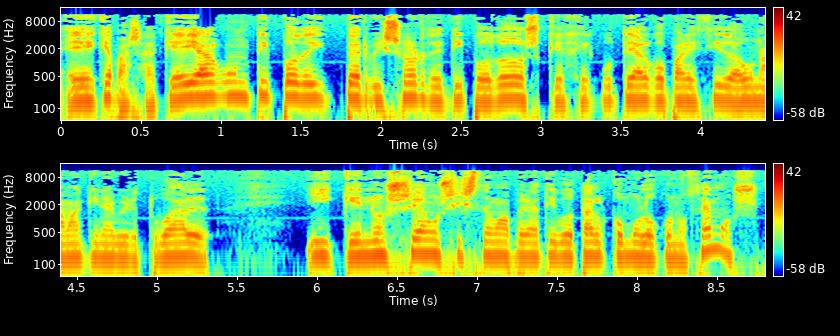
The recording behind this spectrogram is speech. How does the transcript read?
eh, ¿qué pasa? ¿Que hay algún tipo de hipervisor de tipo 2 que ejecute algo parecido a una máquina virtual y que no sea un sistema operativo tal como lo conocemos?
